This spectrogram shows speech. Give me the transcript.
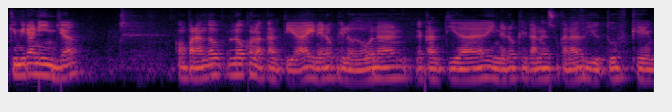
que mira Ninja comparándolo con la cantidad de dinero que lo donan la cantidad de dinero que gana en su canal de YouTube que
